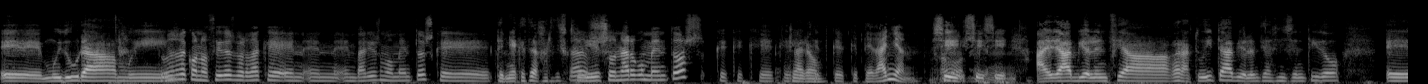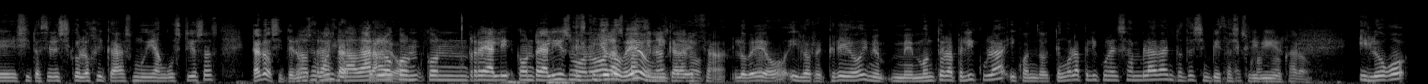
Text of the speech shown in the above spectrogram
eh, muy dura, muy... Tú has reconocido, es verdad, que en, en, varios momentos que... Tenía que dejar de escribir. son argumentos que, que, que, que, te dañan. Sí, sí, sí. Era violencia gratuita, violencia sin sentido, eh, situaciones psicológicas muy angustiosas. Claro, si tenemos no, en cuenta... Trasladarlo con, con, con, realismo, es que yo lo veo en mi cabeza, lo veo y lo recreo y me, monto la película y cuando tengo la película ensamblada entonces empiezo a escribir. Y luego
